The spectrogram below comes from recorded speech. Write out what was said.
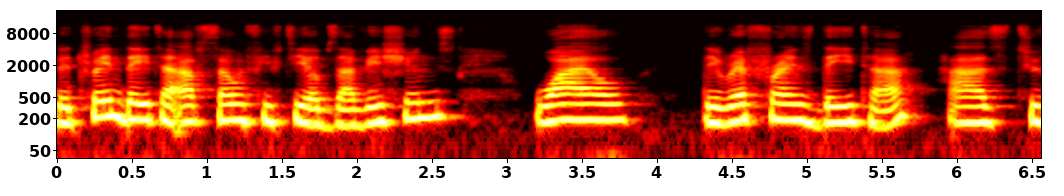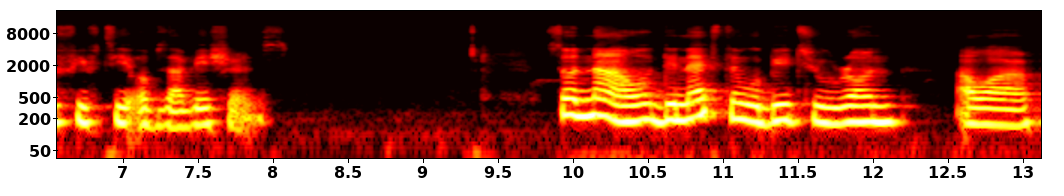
The train data have 750 observations while the reference data has 250 observations. So now the next thing will be to run our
